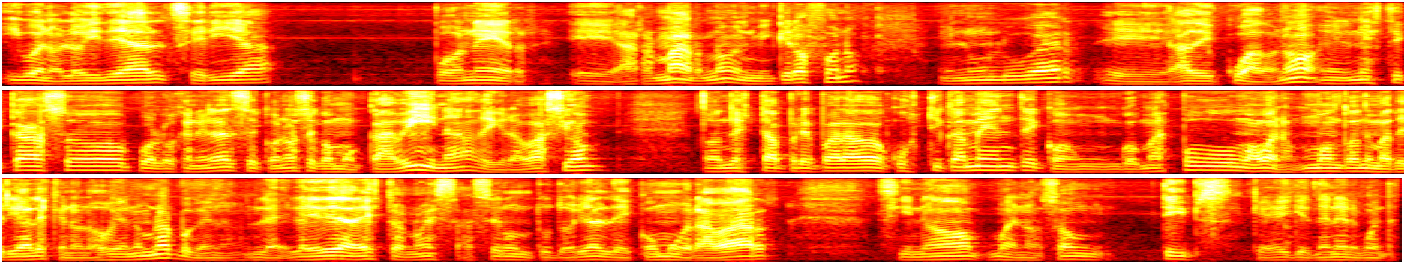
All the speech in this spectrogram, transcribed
y bueno, lo ideal sería poner, eh, armar ¿no? el micrófono en un lugar eh, adecuado. ¿no? En este caso, por lo general se conoce como cabina de grabación, donde está preparado acústicamente con goma espuma, bueno, un montón de materiales que no los voy a nombrar porque la, idea de esto no es hacer un tutorial de cómo grabar, sino, bueno, son tips que hay que tener en cuenta.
